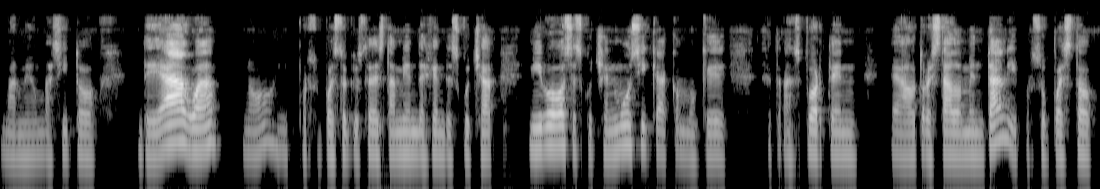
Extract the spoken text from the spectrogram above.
tomarme un vasito de agua, ¿no? Y por supuesto que ustedes también dejen de escuchar mi voz, escuchen música, como que se transporten a otro estado mental y por supuesto,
